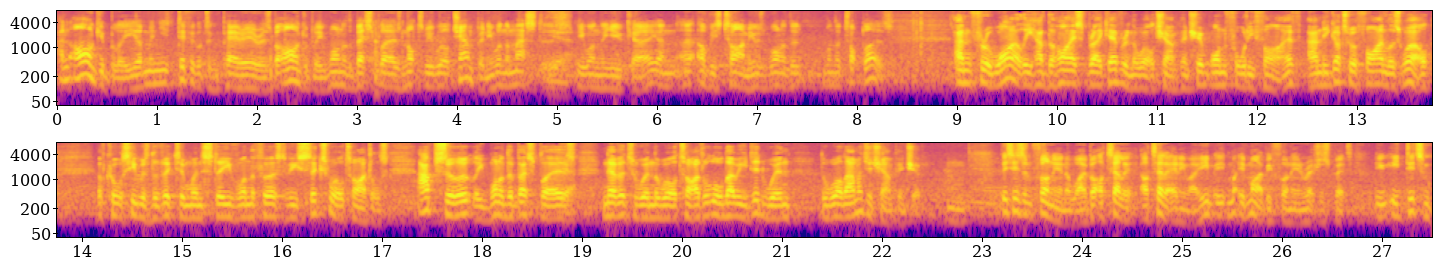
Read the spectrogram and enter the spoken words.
And arguably, I mean, it's difficult to compare eras, but arguably one of the best players not to be world champion. He won the Masters, Yeah. he won the UK, and uh, of his time, he was one of the one of the top players. And for a while, he had the highest break ever in the World Championship, 145, and he got to a final as well. Of course, he was the victim when Steve won the first of his six world titles. Absolutely, one of the best players Yeah. never to win the world title, although he did win the World Amateur Championship. Mm. This isn't funny in a way, but I'll tell it. I'll tell it anyway. It, it, it might be funny in retrospect. He, he did some.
